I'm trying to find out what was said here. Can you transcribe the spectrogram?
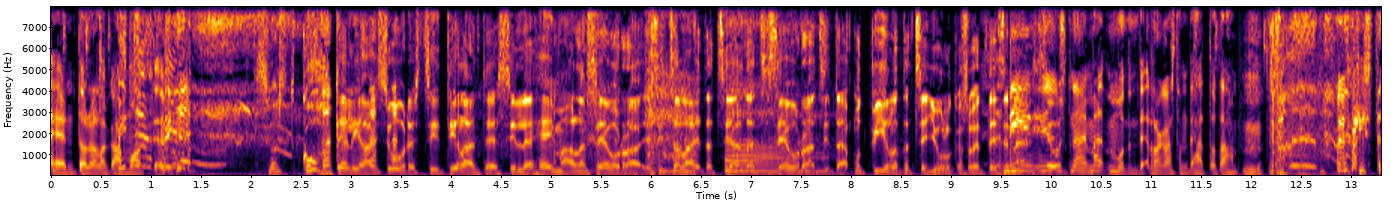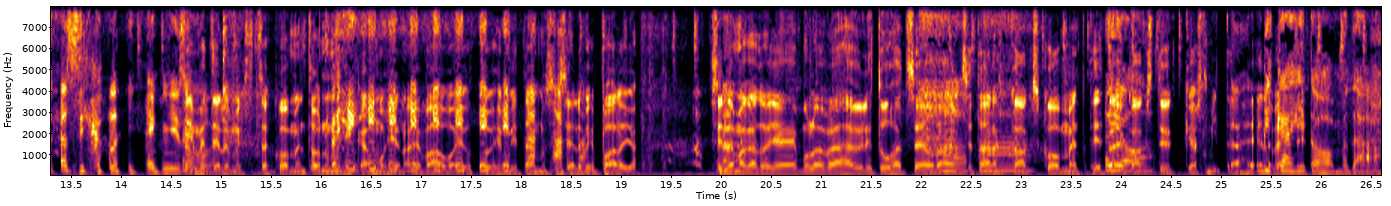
En todellakaan muotti. Se on kohteliaisuudesta siinä tilanteessa silleen, hei mä alan seuraa. Ja sit sä laitat sieltä, että sä seuraat sitä, mutta piilotat sen julkaisu, ettei se näy niin, just näin. Mä muuten te, rakastan tehdä tota, mm, mykistää sikana jengiä. On mulle- Ihmettelen, miksi et sä kommentoinut mihinkään mun hienoihin vauvajuttuihin mutta se selvii paljon. Sillä mä katsoin, jee, mulla on vähän yli tuhat seuraajaa, sitten aina kaksi kommenttia tai Joo. kaksi tykkäystä, mitä helvettiä. Mikä hitohomma tää on?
